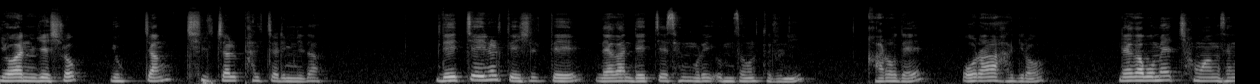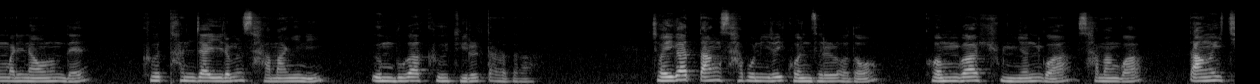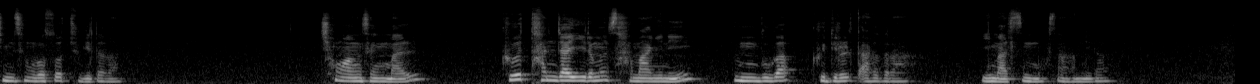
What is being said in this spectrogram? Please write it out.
요한계시록 6장 7절 8절입니다. 넷째 인을 떼실 때 내가 넷째 생물의 음성을 들으니 가로되 오라 하기로 내가 봄에 청황생말이 나오는데 그 탄자의 이름은 사망이니 음부가 그 뒤를 따르더라. 저희가 땅 4분의 1의 권세를 얻어 검과 흉년과 사망과 땅의 짐승으로서 죽이더라. 청황생말 그 탄자의 이름은 사망이니 음부가 그 뒤를 따르더라. 이 말씀 묵상합니다.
